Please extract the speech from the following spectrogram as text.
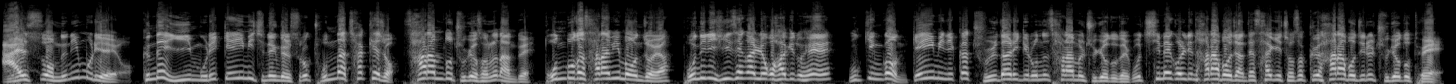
알 수 없는 인물이에요. 근데 이 인물이 게임이 진행될수록 존나 착해져. 사람도 죽여서는 안 돼. 돈보다 사람이 먼저야. 본인이 희생하려고 하기도 해. 웃긴 건 게임이니까 줄다리기로는 사람을 죽여도 되고 치매 걸린 할아버지한테 사기쳐서 그 할아버지를 죽여도 돼.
